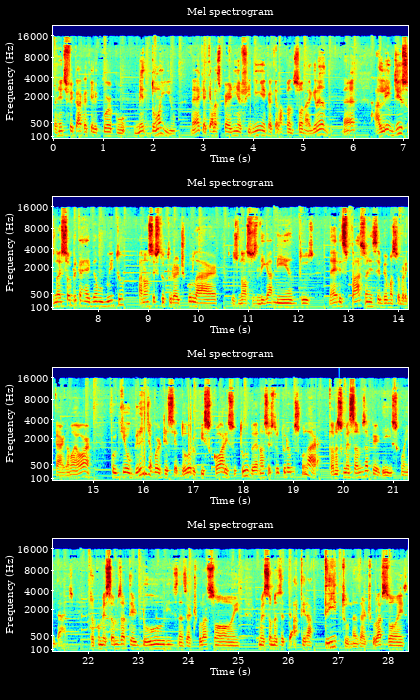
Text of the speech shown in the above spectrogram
da gente ficar com aquele corpo medonho, né, que aquelas perninhas fininhas, com aquela pançona grande, né? Além disso, nós sobrecarregamos muito a nossa estrutura articular, os nossos ligamentos, né, eles passam a receber uma sobrecarga maior porque o grande amortecedor, o que escora isso tudo, é a nossa estrutura muscular. Então nós começamos a perder isso com a idade. Então começamos a ter dores nas articulações, começamos a ter atrito nas articulações.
